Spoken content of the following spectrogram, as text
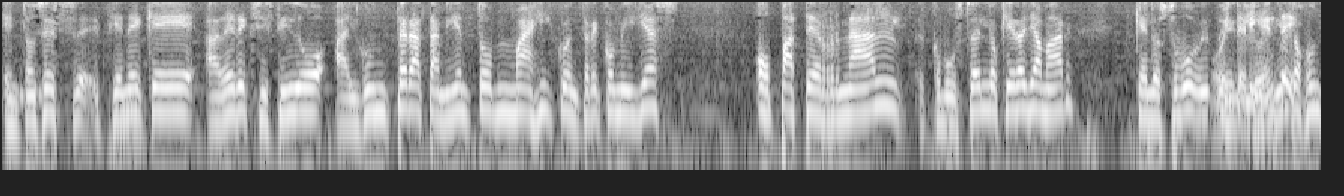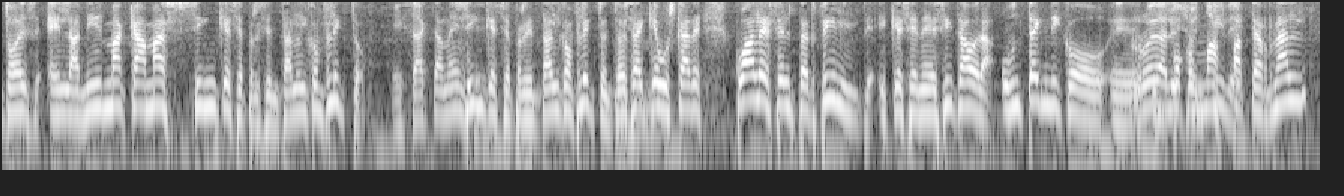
Entonces, tiene que haber existido algún tratamiento mágico, entre comillas, o paternal, como usted lo quiera llamar, que los tuvo O eh, inteligente. durmiendo juntos en la misma cama sin que se presentara el conflicto Exactamente. sin que se presentara el conflicto. Entonces hay que buscar cuál es el perfil que se necesita ahora. Un técnico eh, Rueda un poco más Chile. paternal.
